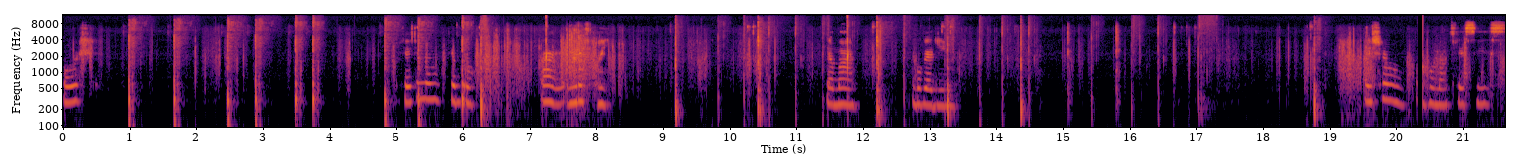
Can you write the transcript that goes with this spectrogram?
Oxe. Que que não quebrou? Ah, agora foi. É uma bugadinha. Deixa eu arrumar aqui esses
